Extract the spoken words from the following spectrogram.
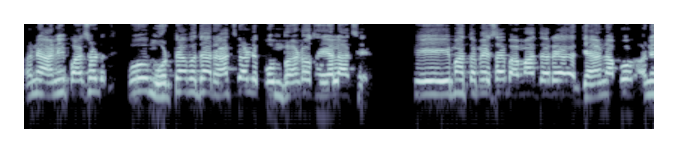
અને આની પાછળ બહુ મોટા બધા રાજકારણ કુંભાડો થયેલા છે. કે એમાં તમે સાહેબ આમાં ત્યારે ધ્યાન આપો અને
